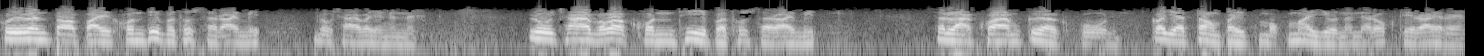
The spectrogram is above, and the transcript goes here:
คุยกันต่อไปคนที่ประทุษร้ายมิตรลูกชายว่าอย่างนั้นนะ ลูกชายบอกว่าคนที่ประทุษร้ายมิตร สละความเกื้อกูล ก็จะต้องไปหมกไหมอยู่ในนรกที่ร้ายแรง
